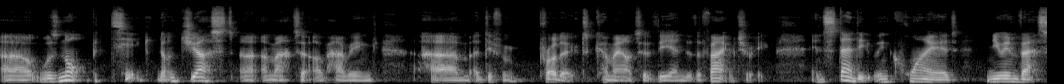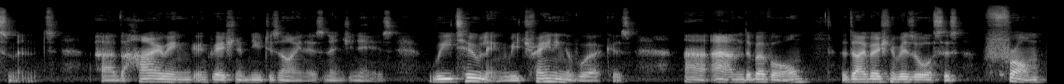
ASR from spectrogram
uh, was not partic- not just a, a matter of having um, a different product come out of the end of the factory. Instead, it required new investment, uh, the hiring and creation of new designers and engineers, retooling, retraining of workers, uh, and above all, the diversion of resources from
